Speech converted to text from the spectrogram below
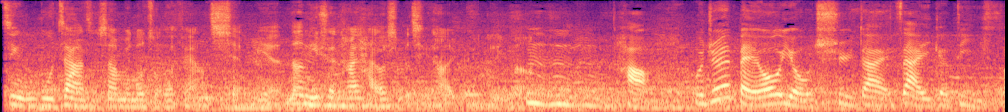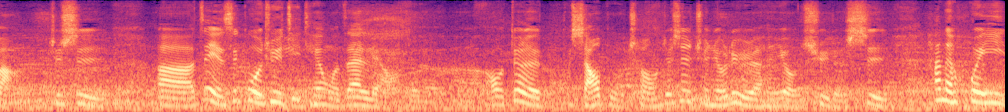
进步价值上面都走得非常前面。那你选它还有什么其他的原因吗？嗯嗯嗯，好，我觉得北欧有趣在在一个地方，就是呃，这也是过去几天我在聊的。哦，对了，小补充，就是全球绿人很有趣的是，他的会议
